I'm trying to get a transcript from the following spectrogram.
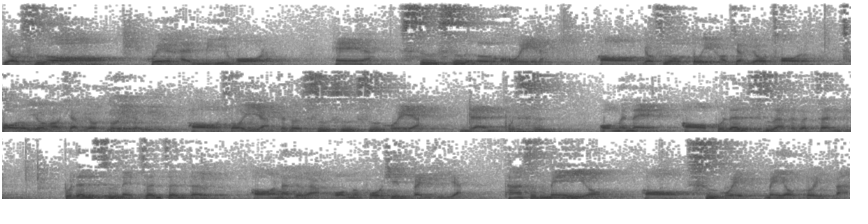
有时候会很迷惑了，哎呀，似是而非了，哦，有时候对好像又错了，错了又好像又对了。哦，所以啊，这个是是是非啊，人不是我们呢，哦，不认识啊这个真理，不认识呢真正的哦那个啊，我们佛性本体呀，它是没有哦是非，没有对待，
